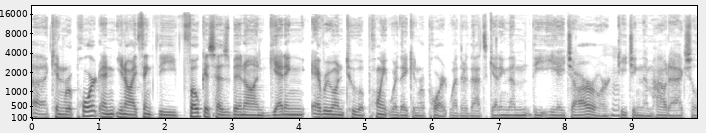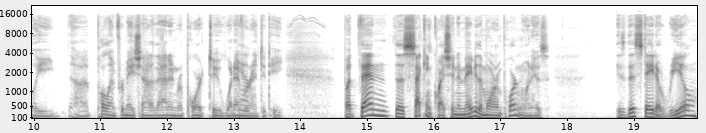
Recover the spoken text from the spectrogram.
uh, can report, and you know, I think the focus has been on getting everyone to a point where they can report, whether that's getting them the EHR or teaching them how to actually uh, pull information out of that and report to whatever Yeah. entity. But then the second question, and maybe the more important one, is: Is this data real?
